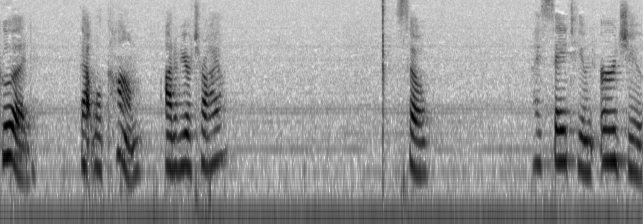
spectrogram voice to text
good that will come out of your trial? So, I say to you and urge you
